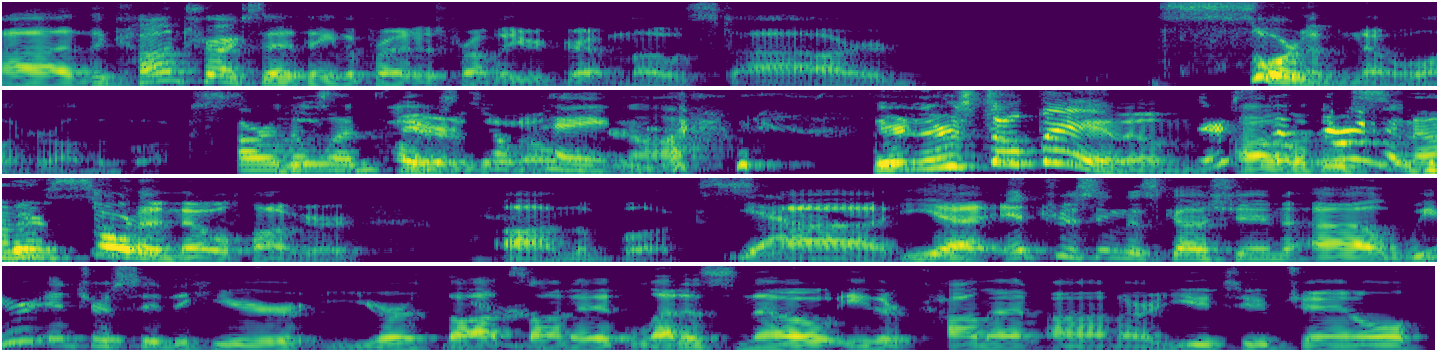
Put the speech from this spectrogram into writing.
Uh, the contracts I think the Predators probably regret most uh, are sort of no longer on the books. Are At the ones they're players are still no paying longer- on. They're, they're still paying them, They're uh, still but they're, them. they're sort of no longer on the books. Yeah. Uh, yeah. Interesting discussion. Uh, we're interested to hear your thoughts on it. Let us know. Either comment on our YouTube channel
